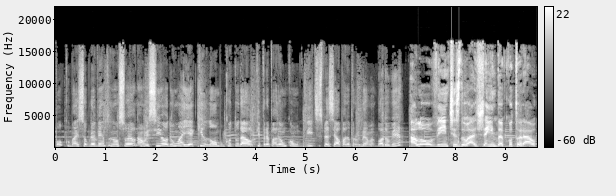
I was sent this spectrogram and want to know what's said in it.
pouco mais sobre o evento não sou eu não, e sim Orum Aie Quilombo Cultural, que preparou um convite especial para o programa. Bora ouvir? Alô, ouvintes do Agenda Cultural.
